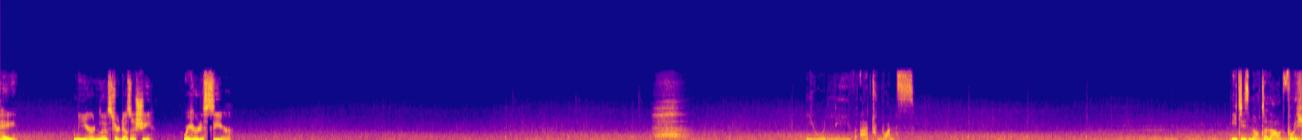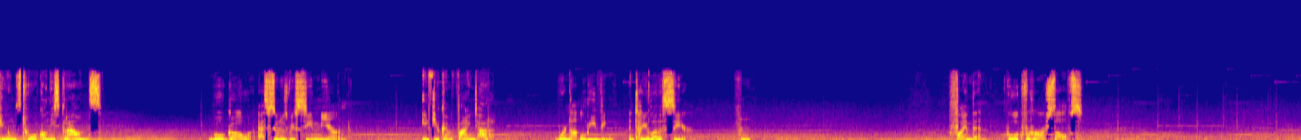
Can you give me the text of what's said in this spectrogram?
Hey, Mjrn lives here, doesn't she? We're here to see her. You will leave at once. It is not allowed for Humes to walk on these grounds. We'll go as soon as we've seen Mjrn. If you can find her. We're not leaving until you let us see her. Hmm. Fine then. We'll look for her ourselves.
